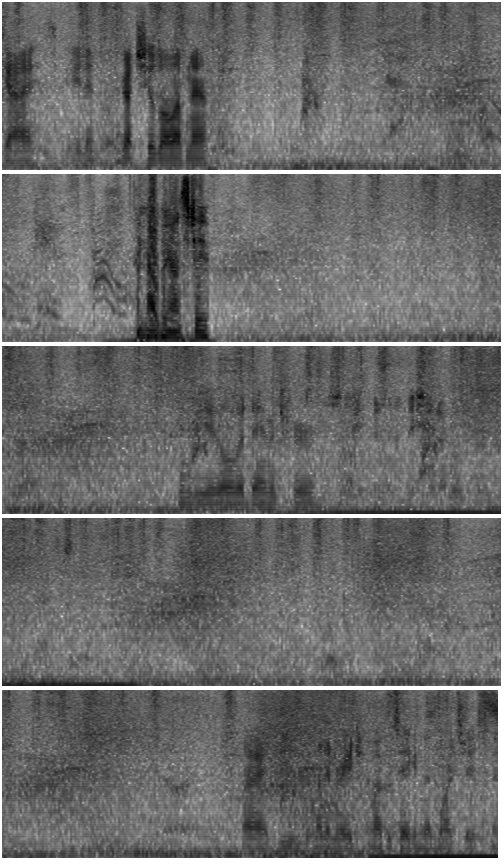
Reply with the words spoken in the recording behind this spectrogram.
guy, so he ate it. I got shield wall up now. I'm helping on Steve. It's gonna be a little bit of damage for Alright, he's unenraged. I might be taking a bit more too. So.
